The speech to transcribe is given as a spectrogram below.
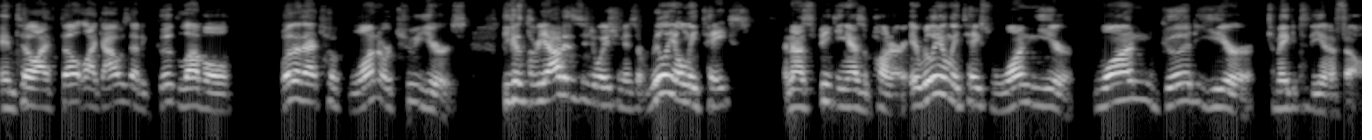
until I felt like I was at a good level, whether that took one or two years. Because the reality of the situation is it really only takes, and I'm speaking as a punter, it really only takes one year, one good year to make it to the NFL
